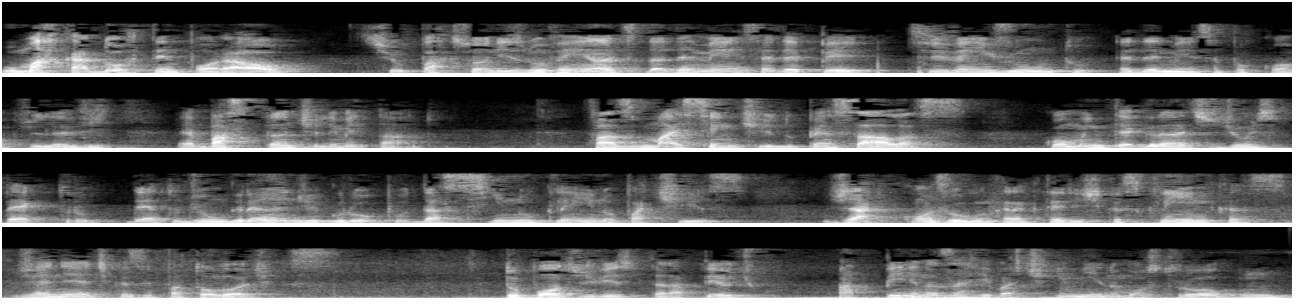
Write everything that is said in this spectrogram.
O marcador temporal, se o parkinsonismo vem antes da demência, é DP. Se vem junto, é demência por corpos de Levy, é bastante limitado. Faz mais sentido pensá-las como integrantes de um espectro dentro de um grande grupo das sinucleinopatias, já que conjugam características clínicas, genéticas e patológicas. Do ponto de vista terapêutico, apenas a rivastigmina mostrou algum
